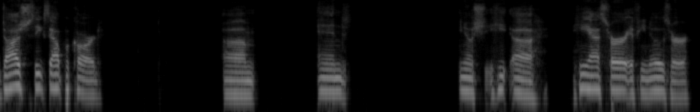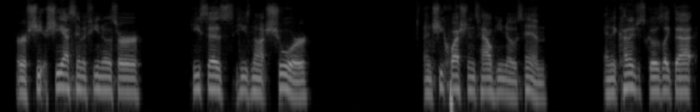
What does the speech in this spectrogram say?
Dahj seeks out Picard. Um, and you know she he uh he asks her if he knows her, or if she she asks him if he knows her. He says he's not sure, and she questions how he knows him, and it kind of just goes like that.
